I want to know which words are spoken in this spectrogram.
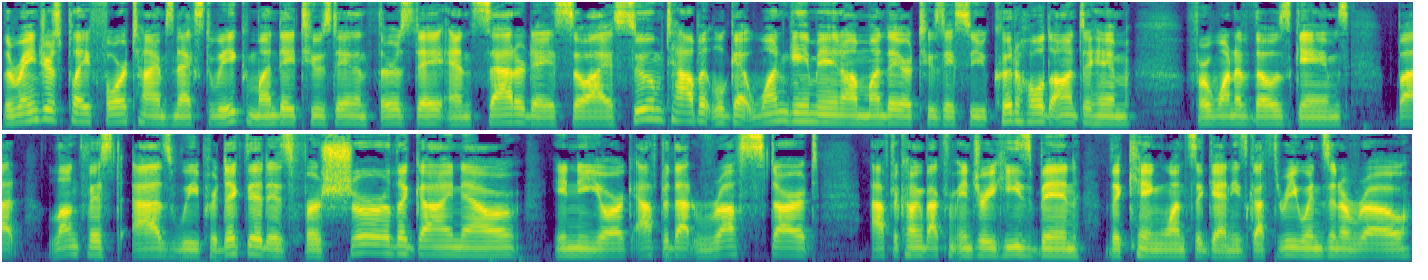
The Rangers play four times next week Monday, Tuesday, then Thursday, and Saturday. So I assume Talbot will get one game in on Monday or Tuesday, so you could hold on to him for one of those games. But Lundqvist, as we predicted, is for sure the guy now in New York. After that rough start, after coming back from injury, he's been the king once again. He's got three wins in a row,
